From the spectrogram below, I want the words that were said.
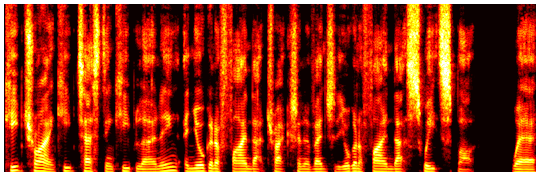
keep trying, keep testing, keep learning, and you're going to find that traction eventually. You're going to find that sweet spot where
